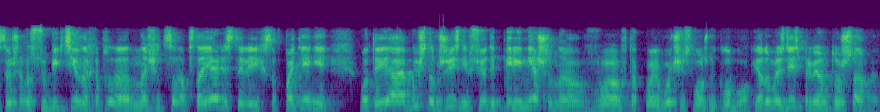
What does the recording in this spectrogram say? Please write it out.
совершенно субъективных э, значит, обстоятельств или их совпадений. Вот, и обычно в жизни все это перемешано в, в такой в очень сложный клубок. Я думаю, здесь примерно то же самое.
